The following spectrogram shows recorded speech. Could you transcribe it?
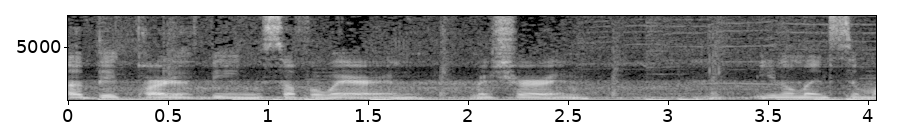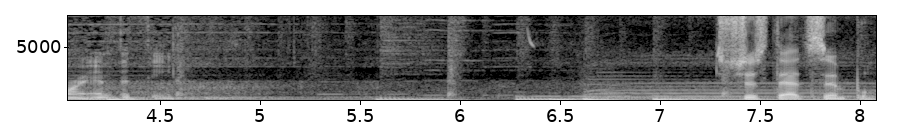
a big part of being self aware and mature and, you know, lends to more empathy. It's just that simple.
